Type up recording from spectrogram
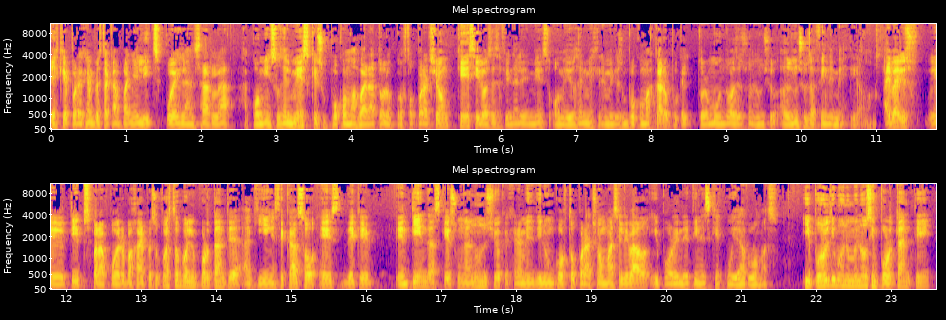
es que, por ejemplo, esta campaña Leads puedes lanzarla a comienzos del mes, que es un poco más barato los costos por acción, que si lo haces a finales de mes o medios del mes, generalmente es un poco más caro porque todo el mundo hace sus anuncios, anuncios a fin de mes, digamos. Hay varios eh, tips para poder bajar el presupuesto, pero lo importante aquí en este caso es de que entiendas que es un anuncio que generalmente tiene un costo por acción más elevado y por ende tienes que cuidarlo más. Y por último, no menos importante,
